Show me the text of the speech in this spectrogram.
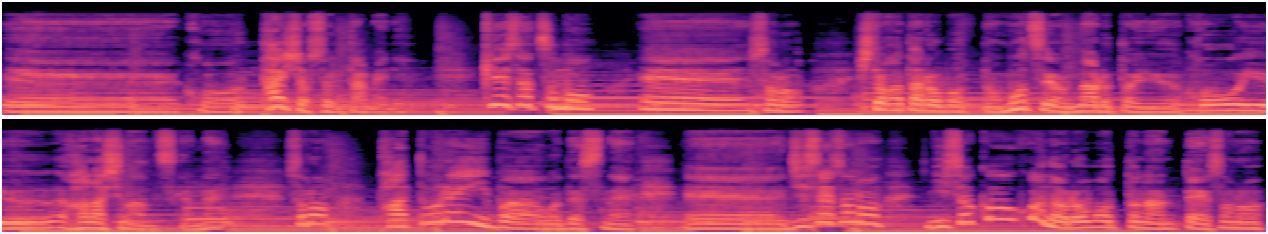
えー、こう対処するために。警察も、えー、その人型ロボットを持つようになるというこういう話なんですけどね。そのパトレイバーをですね、えー、実際その二足歩行のロボットなんてその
